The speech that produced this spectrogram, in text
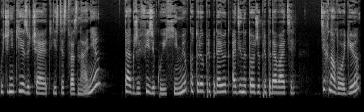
ученики изучают естествознание, также физику и химию, которую преподают один и тот же преподаватель, технологию.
